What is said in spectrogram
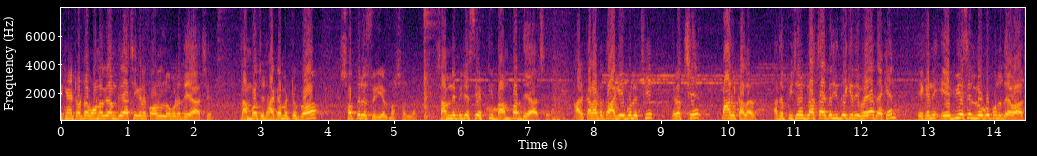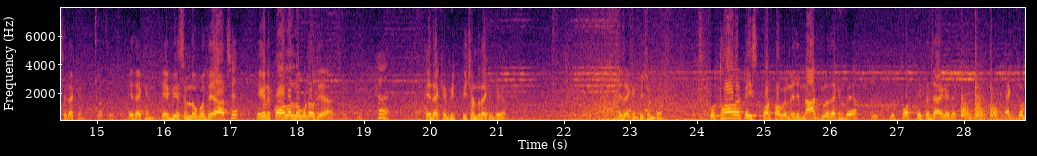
এখানে টোটাল মনোগ্রাম দেওয়া আছে এখানে কল লোগোটা দেওয়া আছে। নাম্বার হচ্ছে ঢাকা মেট্রো গ সতেরো সিরিয়াল মার্শাল্লাহ সামনে পিছিয়ে সেফটি বাম্পার দেওয়া আছে। আর কালারটা তো আগেই বলেছি এটা হচ্ছে পাল কালার আচ্ছা পিছনের গ্লাসটা একটা যদি দেখে দিই ভাইয়া দেখেন এখানে এবিএস এর লোগো পর্যন্ত দেওয়া আছে দেখেন। আচ্ছা আচ্ছা। এই দেখেন এবিএস এর লোগো দেওয়া আছে এখানে কলার লোগোটাও দেওয়া আছে। হ্যাঁ এই দেখেন পিছনটা দেখেন ভাইয়া। এই দেখেন পিছনটা। কোথাও একটা স্পট পাবেন না এই যে নাটগুলো দেখেন ভাইয়া। প্রত্যেকটা জায়গায় দেখেন। একদম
